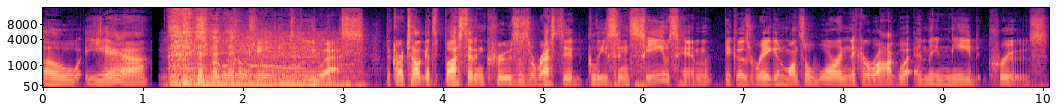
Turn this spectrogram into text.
Oh, yeah, to smuggle cocaine into the U.S. The cartel gets busted and Cruise is arrested. Gleeson saves him because Reagan wants a war in Nicaragua and they need Cruise.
